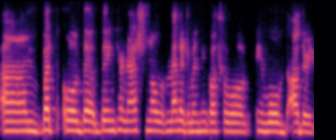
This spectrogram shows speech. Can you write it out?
Um, but all the, the international management in Kosovo involved other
